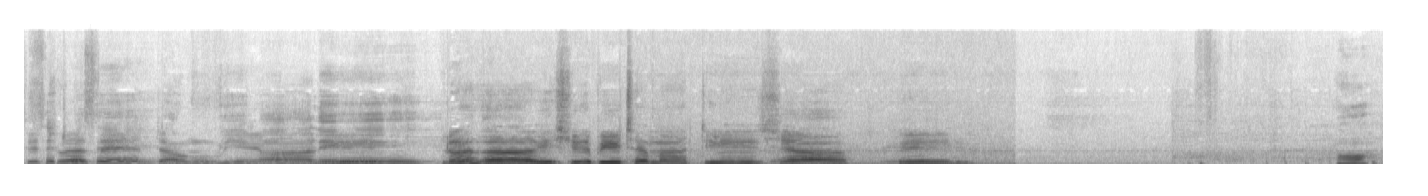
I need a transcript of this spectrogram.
စစ်ထွက်စဲတောင်မူရင်မာလေးလွမ်းကားရရှိပိထမတင်ရှာဟေးဟော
